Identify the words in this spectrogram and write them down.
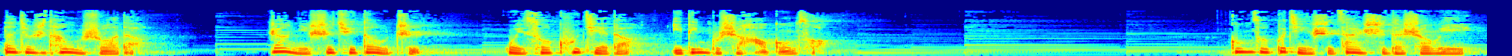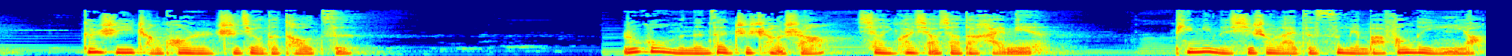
那就是汤姆说的：“让你失去斗志、萎缩枯竭的，一定不是好工作。工作不仅是暂时的收益，更是一场旷日持久的投资。”如果我们能在职场上像一块小小的海绵，拼命的吸收来自四面八方的营养，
